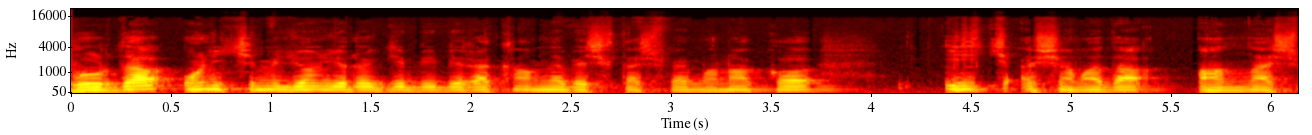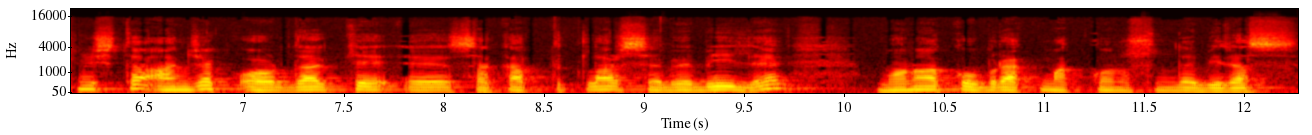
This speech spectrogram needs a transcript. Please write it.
burada 12 milyon euro gibi bir rakamla Beşiktaş ve Monaco ilk aşamada anlaşmıştı ancak oradaki e, sakatlıklar sebebiyle Monaco bırakmak konusunda biraz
